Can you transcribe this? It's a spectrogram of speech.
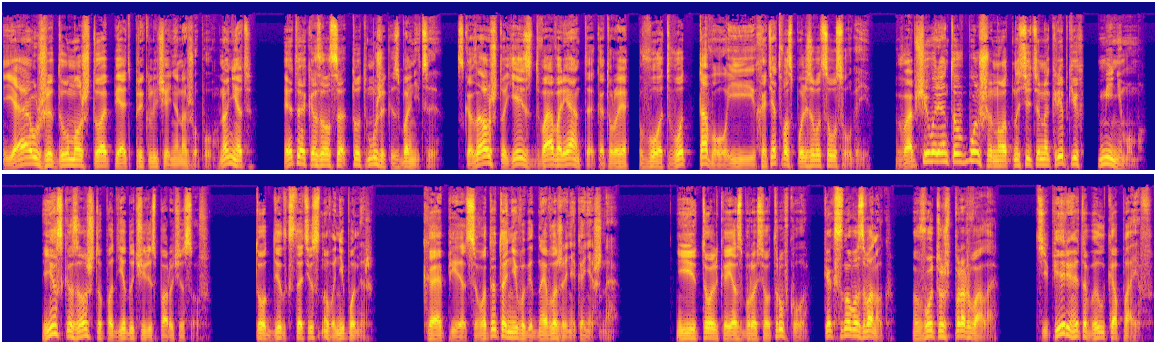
Я уже думал, что опять приключение на жопу. Но нет. Это оказался тот мужик из больницы. Сказал, что есть два варианта, которые вот-вот того и хотят воспользоваться услугой. Вообще вариантов больше, но относительно крепких — минимум. Я сказал, что подъеду через пару часов. Тот дед, кстати, снова не помер. Капец, вот это невыгодное вложение, конечно. И только я сбросил трубку, как снова звонок. Вот уж прорвало. Теперь это был Капаев.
